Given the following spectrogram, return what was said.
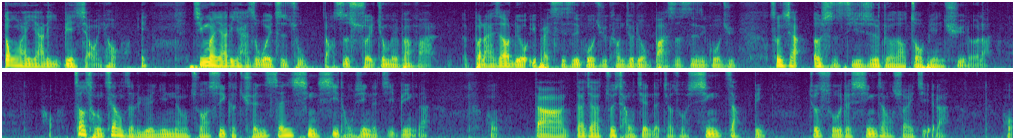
动脉压力变小以后，诶，静脉压力还是维持住，导致水就没办法。本来是要流一百 CC 过去，可能就流八十 CC 过去，剩下二十 CC 就流到周边去了啦。好，造成这样子的原因呢，主要是一个全身性系统性的疾病啊。哦，大大家最常见的叫做心脏病，就是所谓的心脏衰竭啦。哦，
